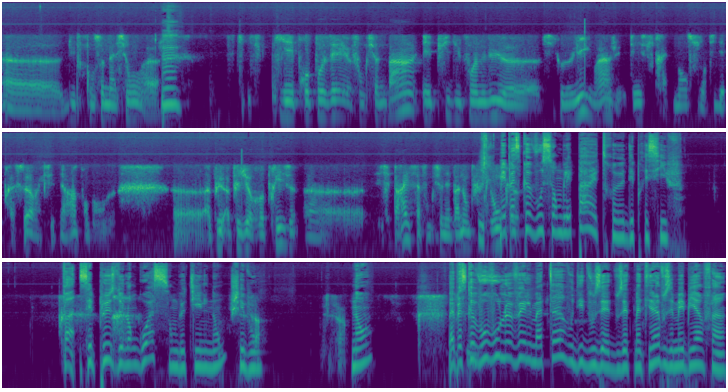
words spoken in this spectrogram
d'une consommation Hum, ce qui, est proposé ne fonctionne pas. Et puis du point de vue euh, psychologique, voilà, j'ai été sous traitement, sous antidépresseurs, etc. pendant euh, à, plus- à plusieurs reprises. Euh, c'est pareil, ça fonctionnait pas non plus. Donc, Mais parce que vous semblez pas être euh, dépressif. Enfin, c'est plus de l'angoisse, semble-t-il, non, chez vous? Euh, c'est ça. Non? Bah, Parce que vous vous levez le matin, vous dites vous êtes vous êtes matinal, vous aimez bien. Enfin,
